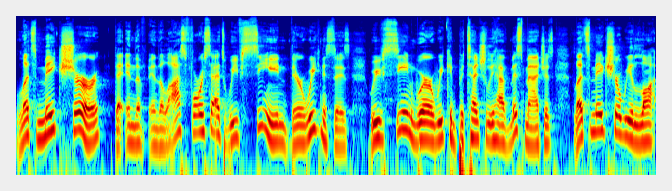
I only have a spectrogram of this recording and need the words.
let's make sure that in the in the last four sets we've seen their weaknesses. We've seen where we can potentially have mismatches. Let's make sure we li-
